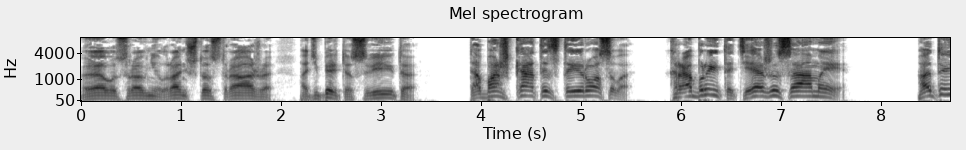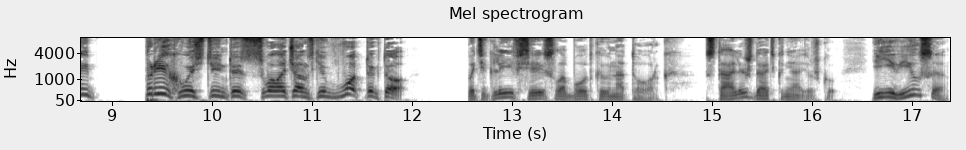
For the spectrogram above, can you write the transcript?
Вот сравнил, раньше-то стража, а теперь-то свита. Да башка ты Стаиросова! Храбры-то те же самые! А ты, прихвостень ты, сволочанский, вот ты кто!» Потекли все слободкою на торг. Стали ждать князюшку. И явился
